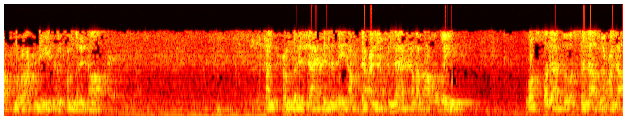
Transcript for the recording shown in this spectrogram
أرحم الراحمين الحمد لله الحمد لله الذي أبدع الأفلاك والأرضين والصلاة والسلام على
